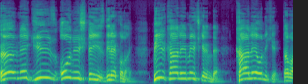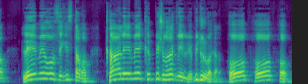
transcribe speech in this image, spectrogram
Örnek 113'teyiz. Dile kolay. Bir KLM üçgeninde. KL 12. Tamam. LM 18. Tamam. KLM 45 olarak veriliyor. Bir dur bakalım. Hop hop hop.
